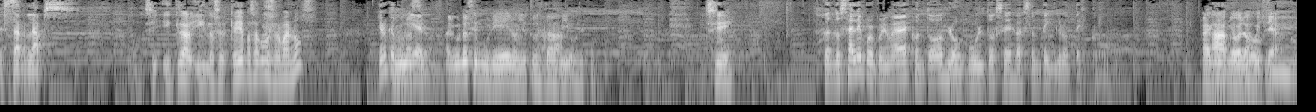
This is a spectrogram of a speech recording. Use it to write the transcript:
Star Labs. Sí, y claro, ¿y los, qué había pasado con los hermanos? Creo que Algunos murieron. se- algunos se murieron y otros estaban vivos. Sí. Cuando sale por primera vez con todos los bultos es bastante grotesco. Ah, que Ah, los los- buitrea. Mm.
